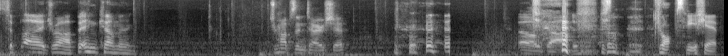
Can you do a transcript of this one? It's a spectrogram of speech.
Supply drop incoming. Drops entire ship. oh god. Drops the ship.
